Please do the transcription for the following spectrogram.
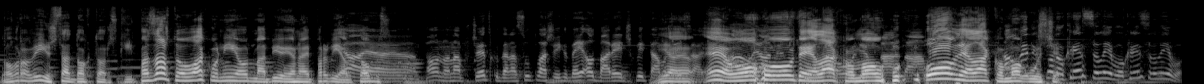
Dobro, vidiš šta doktorski. Pa zašto ovako nije odmah bio i onaj prvi autobus? Ja, ja, ja. Pa ono, na početku da nas uplaši da je odmah reći kvitamo da izađe. Evo, ovdje je lako moguće. Ovdje je lako moguće. Ali vidiš ono, kreni se lijevo, kreni se lijevo.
